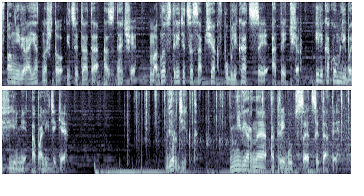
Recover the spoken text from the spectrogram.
Вполне вероятно, что и цитата о сдаче могла встретиться Собчак в публикации о Тэтчер или каком-либо фильме о политике. Вердикт. Неверная атрибуция цитаты –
